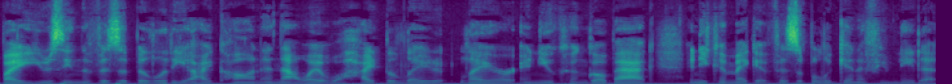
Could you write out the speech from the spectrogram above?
by using the visibility icon and that way it will hide the layer and you can go back and you can make it visible again if you need it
